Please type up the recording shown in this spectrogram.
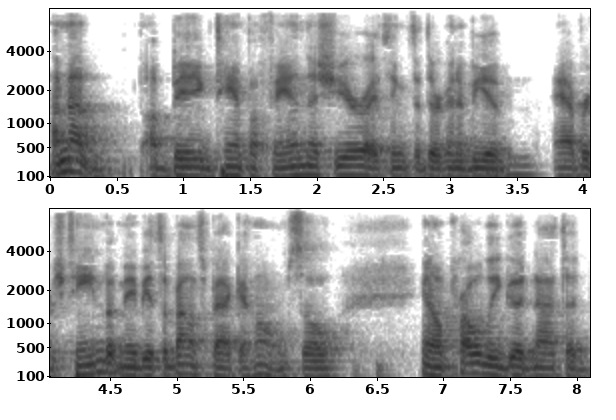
I'm not a big Tampa fan this year. I think that they're going to be an average team, but maybe it's a bounce back at home. So, you know, probably good not to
